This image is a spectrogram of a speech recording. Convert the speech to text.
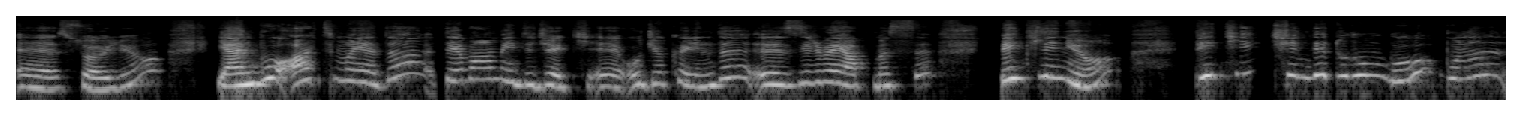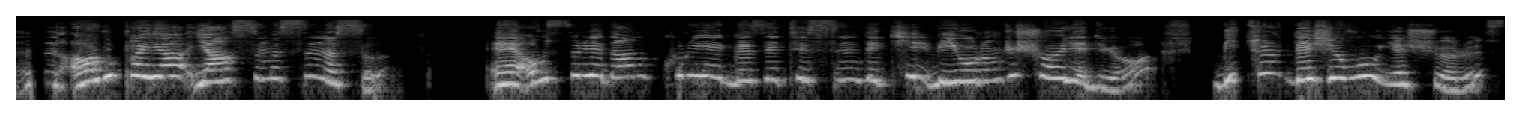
e, söylüyor. Yani bu artmaya da devam edecek e, Ocak ayında e, zirve yapması bekleniyor. Peki Çin'de durum bu. Bunun Avrupa'ya yansıması nasıl? Ee, Avusturya'dan Courier gazetesindeki bir yorumcu şöyle diyor. Bir tür dejavu yaşıyoruz.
